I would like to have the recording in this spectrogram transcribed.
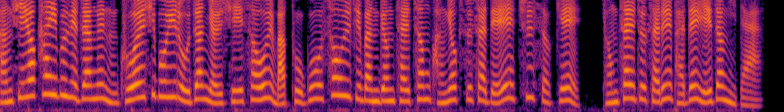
방시혁 하이브 회장은 9월 15일 오전 10시 서울 마포구 서울지방경찰청 광역수사대에 출석해 경찰 조사를 받을 예정이다.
